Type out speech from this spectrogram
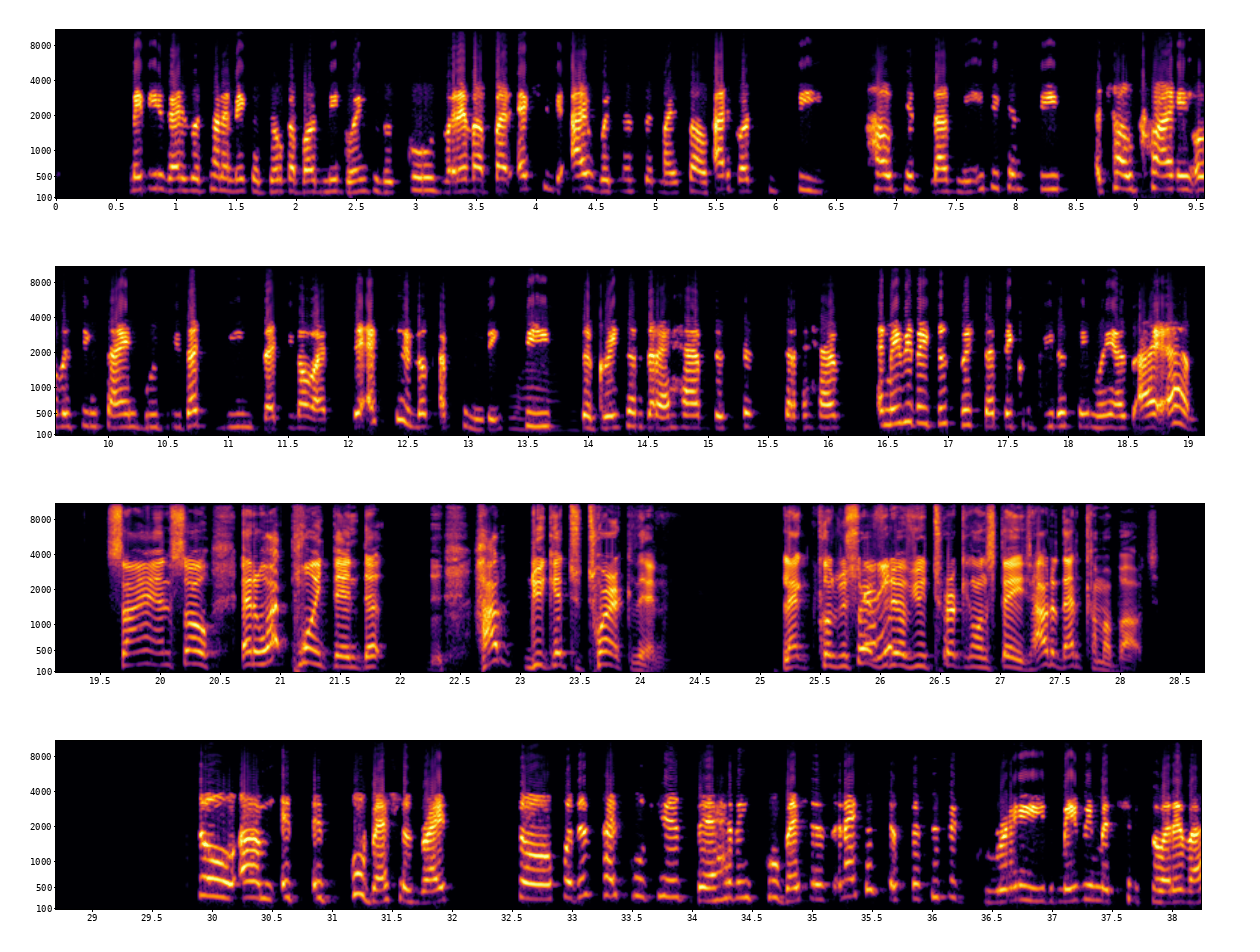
Maybe you guys were trying to make a joke about me going to the schools, whatever, but actually, I witnessed it myself. I got to see how kids love me. If you can see a child crying over seeing Cyan Boujee, that means that you know what they actually look up to me. They see the greatness that I have, the strength that I have, and maybe they just wish that they could be the same way as I am. Cyan. So, at what point then, the, how do you get to twerk then? Like, because we saw a Sorry? video of you twerking on stage. How did that come about? So um, it's it's school bashes, right? So for this high school kids, they're having school bashes, and I think a specific grade, maybe matric or whatever.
